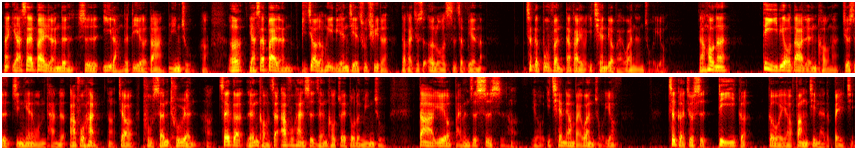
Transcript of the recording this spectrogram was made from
那亚塞拜人的是伊朗的第二大民族啊，而亚塞拜人比较容易连接出去的，大概就是俄罗斯这边了。这个部分大概有一千六百万人左右。然后呢，第六大人口呢，就是今天我们谈的阿富汗啊，叫普什图人啊，这个人口在阿富汗是人口最多的民族，大约有百分之四十哈，有一千两百万左右。这个就是第一个。各位要放进来的背景，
